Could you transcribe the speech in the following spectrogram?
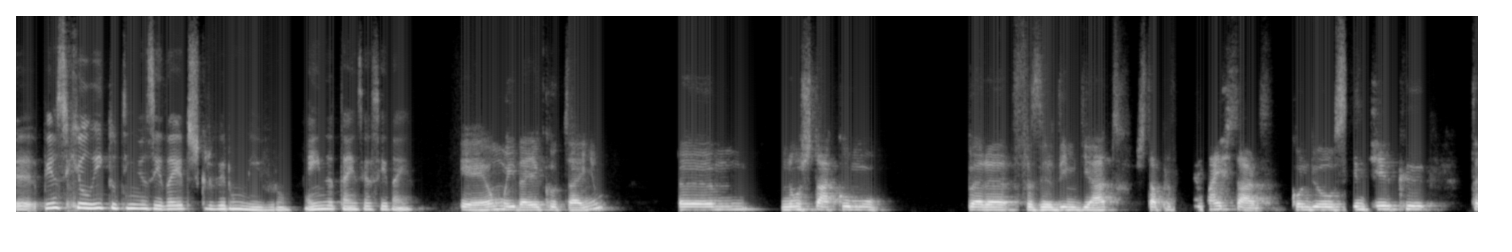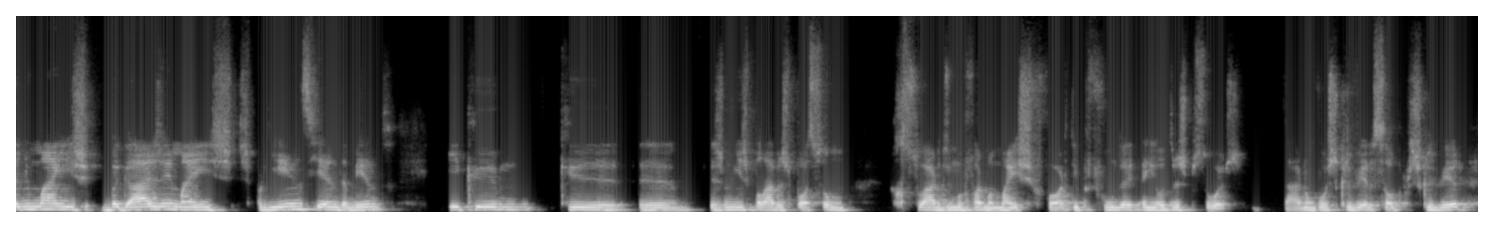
Uh, penso que eu li que tu tinhas a ideia de escrever um livro. Ainda tens essa ideia? É uma ideia que eu tenho. Um, não está como para fazer de imediato, está para fazer mais tarde, quando eu sentir que tenho mais bagagem, mais experiência, andamento e que, que uh, as minhas palavras possam ressoar de uma forma mais forte e profunda em outras pessoas. Tá? Não vou escrever só por escrever,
